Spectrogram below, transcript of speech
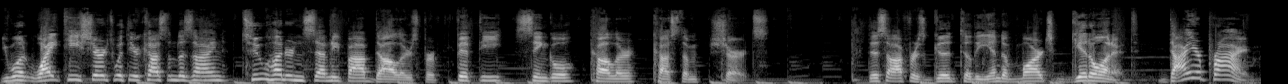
You want white t shirts with your custom design? $275 for 50 single color custom shirts. This offer is good till the end of March. Get on it. Dyer Prime.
